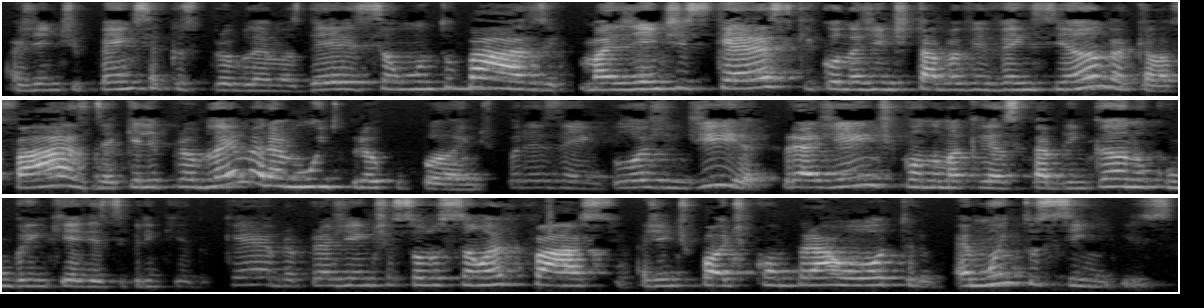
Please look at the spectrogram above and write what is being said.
a gente pensa que os problemas deles são muito básicos, mas a gente esquece que quando a gente estava vivenciando aquela fase, aquele problema era muito preocupante. Por exemplo, hoje em dia, pra gente, quando uma criança está brincando com um brinquedo e esse brinquedo quebra, pra gente a solução é fácil. A gente pode comprar outro. É muito simples.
